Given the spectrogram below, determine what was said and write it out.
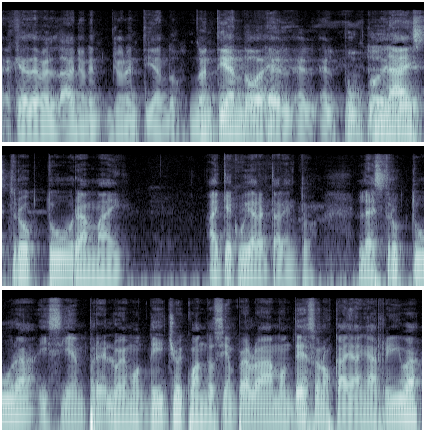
es que de verdad yo no, yo no entiendo. No entiendo el, el, punto de. La estructura, Mike. Hay que cuidar el talento la estructura y siempre lo hemos dicho y cuando siempre hablábamos de eso nos caían arriba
